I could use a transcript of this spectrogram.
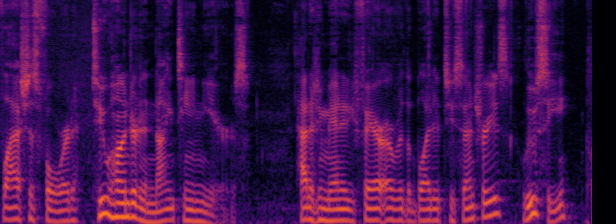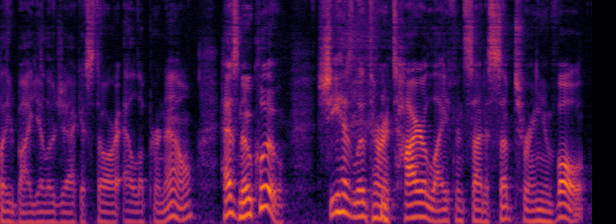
flashes forward 219 years. How did humanity fare over the blighted two centuries? Lucy, played by Yellow Jacket star Ella Purnell, has no clue. She has lived her entire life inside a subterranean vault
